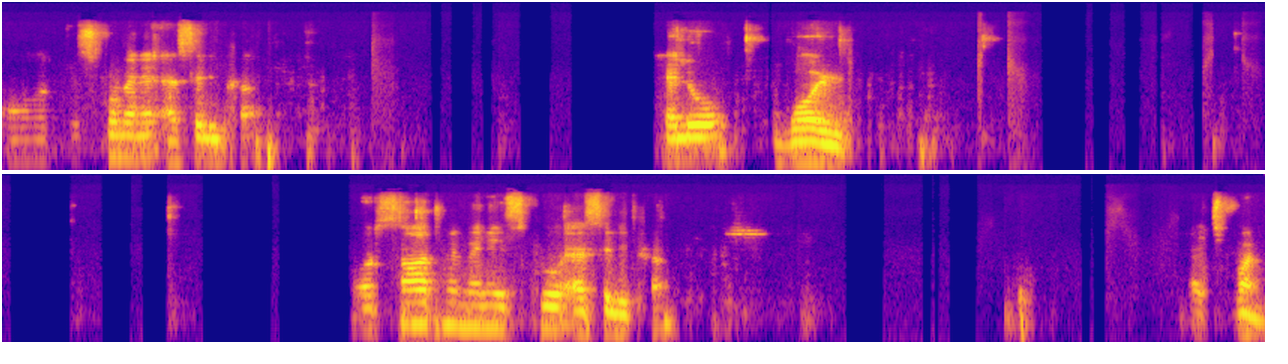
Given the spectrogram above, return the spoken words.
और इसको मैंने ऐसे लिखा। हेलो वर्ल्ड और साथ में मैंने इसको ऐसे लिखा एच वन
